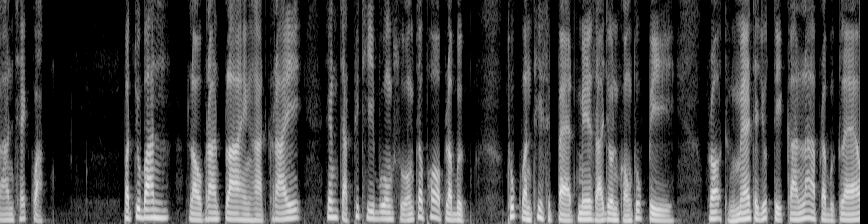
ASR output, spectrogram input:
การใช้กวัก ปัจจุบัน เหล่าพรานปลาแห่งหาดไคร้ยังจัดพิธีบวงสวงเจ้าพ่อปลาบึก ทุกวันที่ 18 เมษายนของทุกปี เพราะถึงแม้จะยุติการล่าปลาบึกแล้ว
